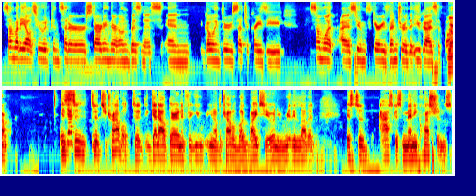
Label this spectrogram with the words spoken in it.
somebody else who would consider starting their own business and going through such a crazy, somewhat I assume scary venture that you guys have gone? Yeah. is to, to, to travel, to get out there. And if you, you know, if the travel bug bites you and you really love it, is to ask as many questions,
